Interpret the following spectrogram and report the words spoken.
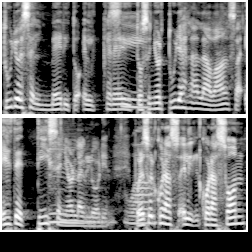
tuyo es el mérito, el crédito. Sí. Señor, tuya es la alabanza. Es de ti, Señor, la gloria. Mm, Por eso el, wow. corazón, el corazón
